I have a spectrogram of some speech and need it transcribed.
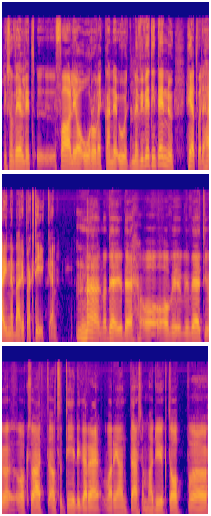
liksom väldigt eh, farlig och oroväckande ut, men vi vet inte ännu helt vad det här innebär i praktiken. Nej, no, det är ju det och, och vi, vi, vet ju också att alltså tidigare varianter som har dykt upp uh,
